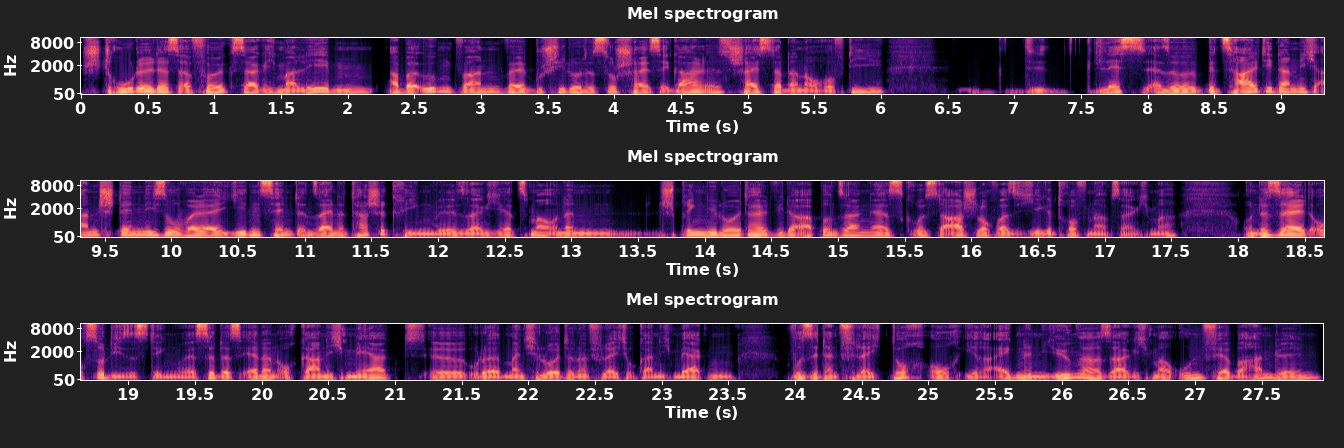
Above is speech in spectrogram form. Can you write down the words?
Strudel des Erfolgs, sage ich mal, leben. Aber irgendwann, weil Bushido das so scheißegal ist, scheißt er dann auch auf die lässt, also bezahlt die dann nicht anständig so, weil er jeden Cent in seine Tasche kriegen will, sage ich jetzt mal. Und dann springen die Leute halt wieder ab und sagen, er ist das größte Arschloch, was ich je getroffen habe, sage ich mal. Und das ist halt auch so dieses Ding, weißt du, dass er dann auch gar nicht merkt äh, oder manche Leute dann vielleicht auch gar nicht merken, wo sie dann vielleicht doch auch ihre eigenen Jünger, sage ich mal, unfair behandeln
